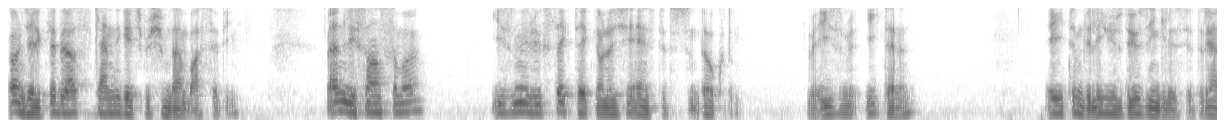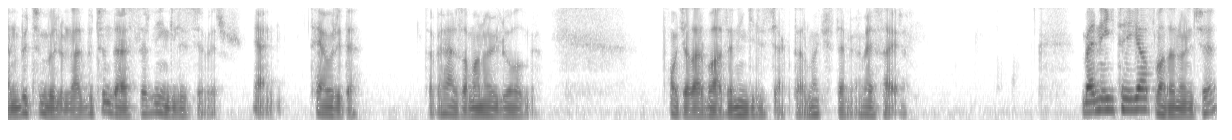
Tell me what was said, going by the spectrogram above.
öncelikle biraz kendi geçmişimden bahsedeyim. Ben lisansımı İzmir Yüksek Teknoloji Enstitüsü'nde okudum. Ve İzmir İTE'nin eğitim dili %100 İngilizcedir. Yani bütün bölümler, bütün derslerini İngilizce verir. Yani teoride. Tabi her zaman öyle olmuyor. Hocalar bazen İngilizce aktarmak istemiyor vesaire. Ben İT'yi yazmadan önce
